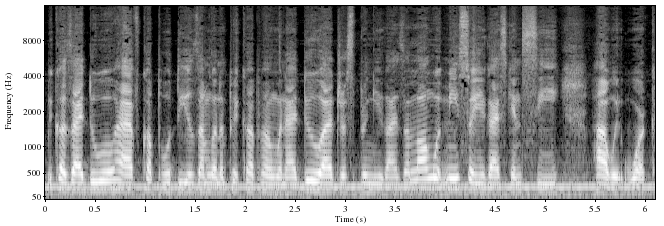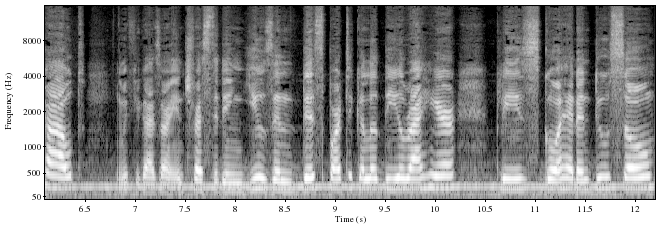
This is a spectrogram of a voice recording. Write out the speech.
because i do have a couple deals i'm gonna pick up and when i do i just bring you guys along with me so you guys can see how it work out. If you guys are interested in using this particular deal right here please go ahead and do so.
